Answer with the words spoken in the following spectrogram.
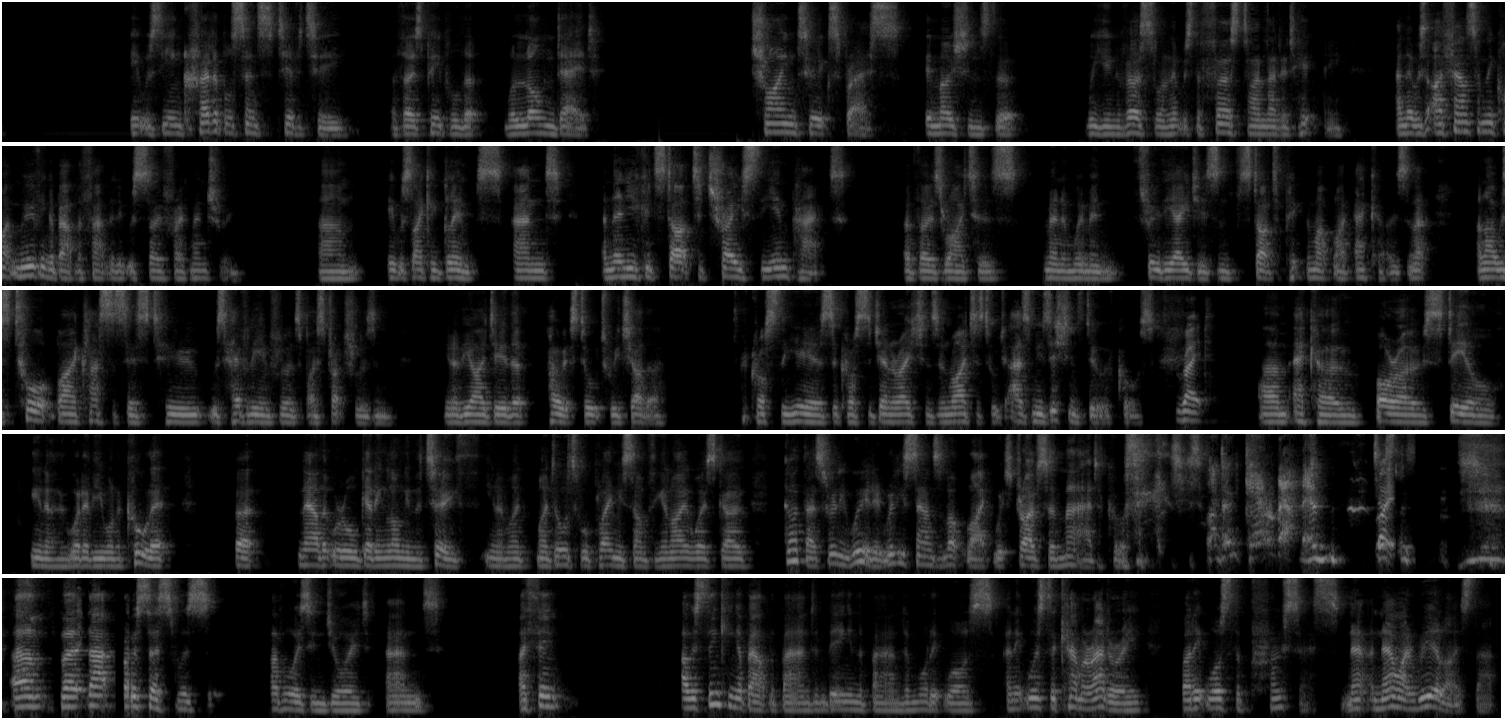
it was the incredible sensitivity of those people that were long dead trying to express emotions that were universal. And it was the first time that had hit me. And there was i found something quite moving about the fact that it was so fragmentary. Um, it was like a glimpse. And and then you could start to trace the impact of those writers men and women through the ages and start to pick them up like echoes and that and I was taught by a classicist who was heavily influenced by structuralism. You know, the idea that poets talk to each other across the years, across the generations, and writers talk to, as musicians do, of course. Right. Um, echo, borrow, steal, you know, whatever you want to call it. But now that we're all getting long in the tooth, you know, my, my daughter will play me something, and I always go, God, that's really weird. It really sounds a lot like, which drives her mad, of course. She's, I don't care about them. right um, but that process was I've always enjoyed, and I think I was thinking about the band and being in the band and what it was, and it was the camaraderie, but it was the process. Now, now I realise that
